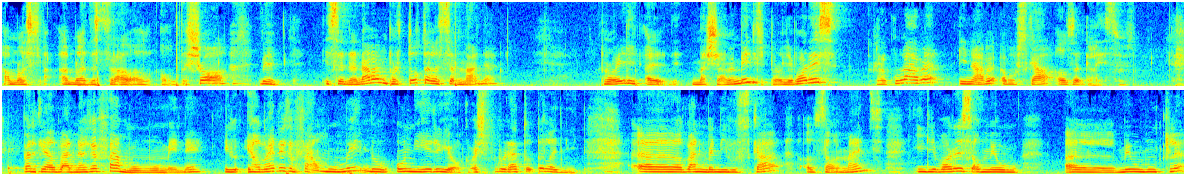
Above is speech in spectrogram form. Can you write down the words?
amb, les, amb la destral al, al d'això. Bé, i se n'anaven per tota la setmana. Però ell eh, marxava amb ells, però llavors reculava i anava a buscar els anglesos. Perquè el van agafar en un moment, eh? I i el van agafar en un moment on- hi era jo, que vaig plorar tota la nit. Eh, el van venir a buscar, els alemanys, i llavors el meu, el meu oncle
